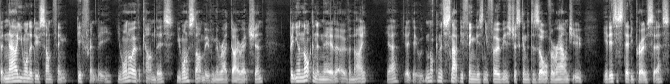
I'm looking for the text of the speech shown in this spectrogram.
But now you want to do something differently. You want to overcome this. You want to start moving the right direction, but you're not going to nail it overnight. Yeah. You're not going to snap your fingers and your phobia is just going to dissolve around you. It is a steady process,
